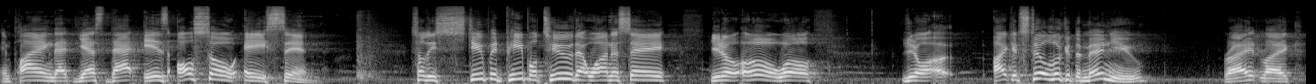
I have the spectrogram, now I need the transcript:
implying that, yes, that is also a sin. So these stupid people, too, that want to say, you know, oh, well, you know, uh, I could still look at the menu, right? Like,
